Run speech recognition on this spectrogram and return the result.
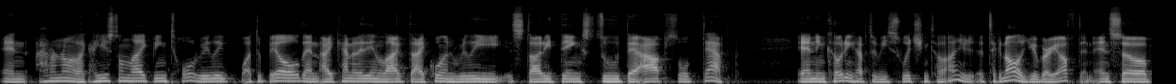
and I don't know, like I just don't like being told really what to build, and I kind of didn't like that I couldn't really study things to the absolute depth and in coding have to be switching to technology very often. And so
